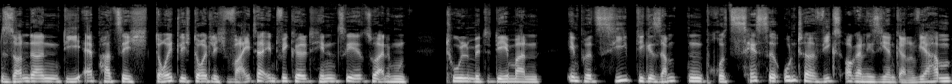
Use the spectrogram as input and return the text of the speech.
sondern die App hat sich deutlich, deutlich weiterentwickelt hin zu einem Tool, mit dem man im Prinzip die gesamten Prozesse unterwegs organisieren kann. Und wir haben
